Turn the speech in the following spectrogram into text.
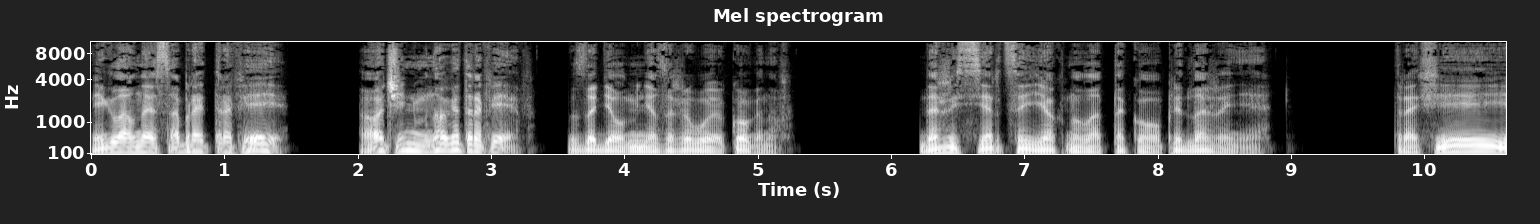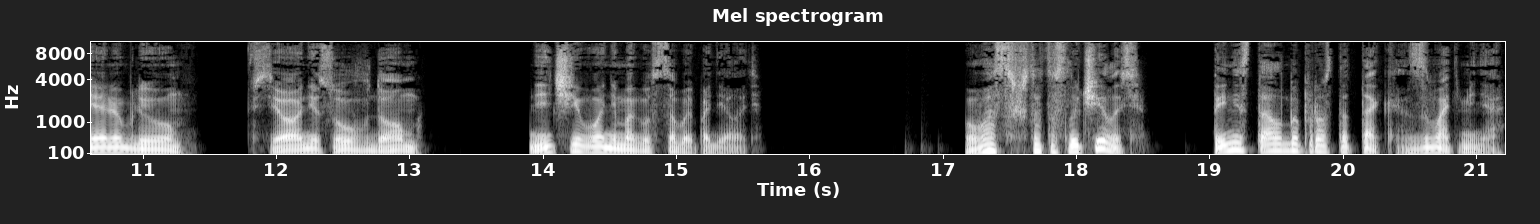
И главное, собрать трофеи? Очень много трофеев», — задел меня за живое Коганов. Даже сердце ёкнуло от такого предложения. «Трофеи я люблю. Все несу в дом. Ничего не могу с собой поделать». «У вас что-то случилось? Ты не стал бы просто так звать меня».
